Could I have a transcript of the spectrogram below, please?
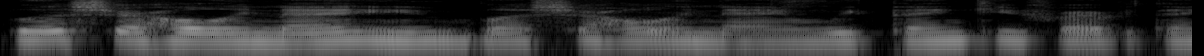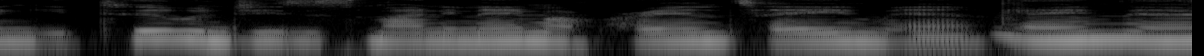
Bless your holy name. Bless your holy name. We thank you for everything you do. In Jesus' mighty name, I pray and say amen. amen.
